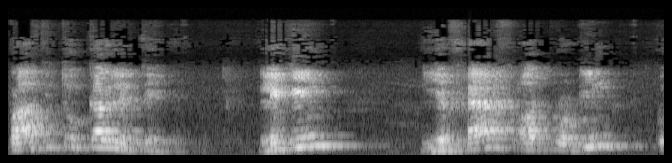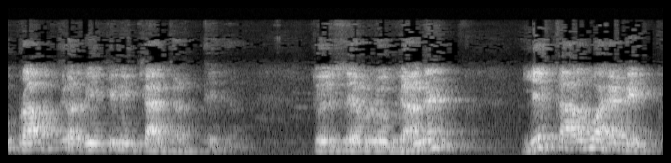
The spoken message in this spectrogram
प्राप्ति तो कर लेते हैं, लेकिन ये फैट्स और प्रोटीन को प्राप्त करने के लिए क्या करते हैं? तो इसे हम लोग जाने, ये कार्बोहाइड्रेट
